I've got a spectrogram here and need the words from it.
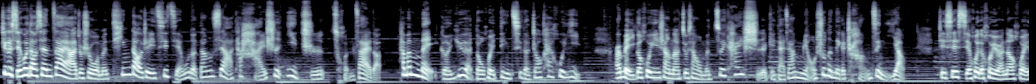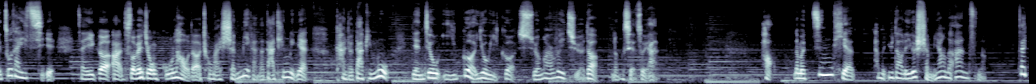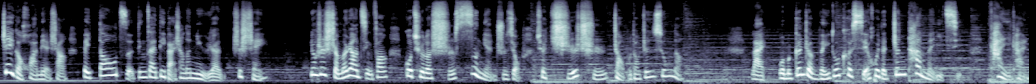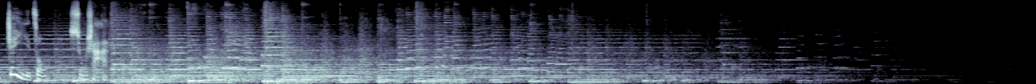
这个协会到现在啊，就是我们听到这一期节目的当下，它还是一直存在的。他们每个月都会定期的召开会议，而每一个会议上呢，就像我们最开始给大家描述的那个场景一样，这些协会的会员呢会坐在一起，在一个啊所谓这种古老的、充满神秘感的大厅里面，看着大屏幕，研究一个又一个悬而未决的冷血罪案。好，那么今天。他们遇到了一个什么样的案子呢？在这个画面上，被刀子钉在地板上的女人是谁？又是什么让警方过去了十四年之久，却迟迟找不到真凶呢？来，我们跟着维多克协会的侦探们一起看一看这一宗凶杀案。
